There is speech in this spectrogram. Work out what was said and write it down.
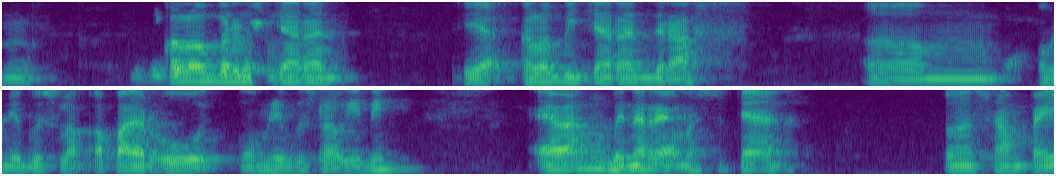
Hmm. Kalau berbicara ya kalau bicara draft um, omnibus law apa RU omnibus law ini emang benar ya maksudnya uh, sampai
